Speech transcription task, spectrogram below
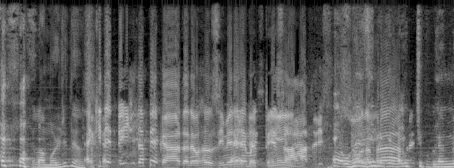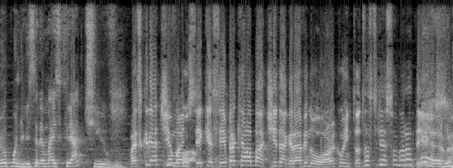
Pelo amor de Deus. É que depende da pegada, né? O Hans Zimmer É, ele é mais depende. pesado, ele É, o Hans Zimmer pra... também, tipo, no meu ponto de vista, ele é mais criativo. Mas criativo É, mas- você que é sempre aquela batida grave no órgão em todas as trilhas sonoras dele, É, ele né?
